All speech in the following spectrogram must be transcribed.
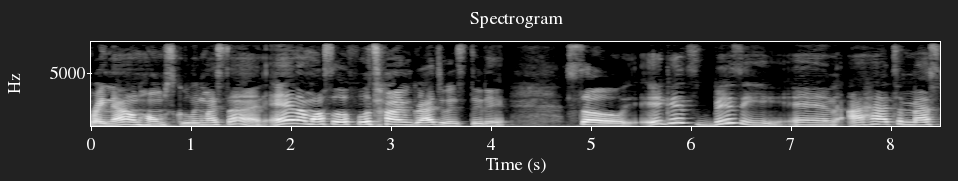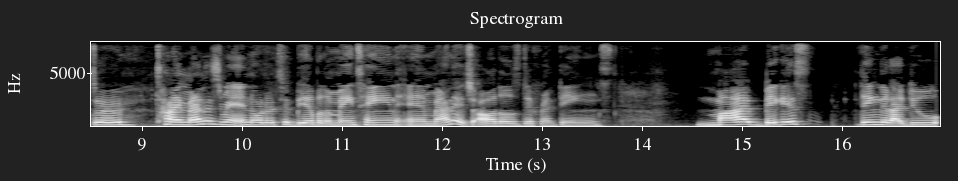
right now I'm homeschooling my son, and I'm also a full time graduate student. So it gets busy, and I had to master time management in order to be able to maintain and manage all those different things. My biggest thing that I do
